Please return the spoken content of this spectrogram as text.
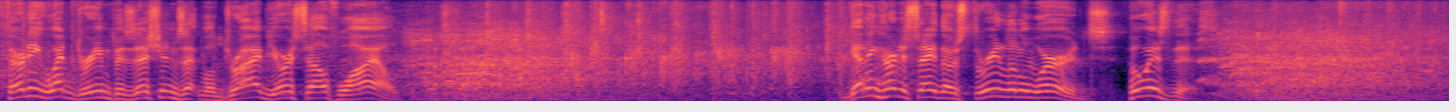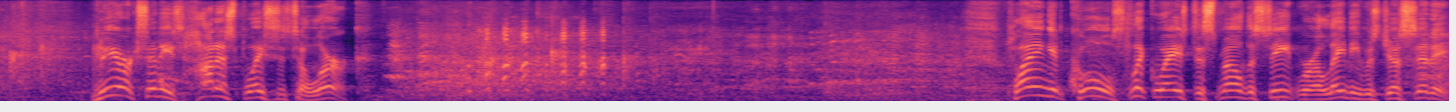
30 wet dream positions that will drive yourself wild. Getting her to say those three little words. Who is this? New York City's hottest places to lurk. Playing it cool, slick ways to smell the seat where a lady was just sitting.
